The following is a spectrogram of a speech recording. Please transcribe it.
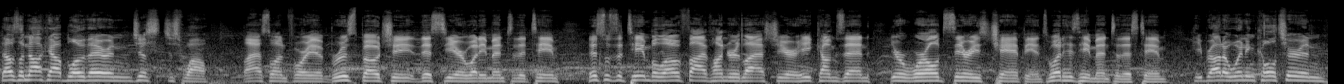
that was a knockout blow there, and just just wow. Last one for you. Bruce Bochy this year, what he meant to the team. This was a team below 500 last year. He comes in, your World Series champions. What has he meant to this team? He brought a winning culture and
